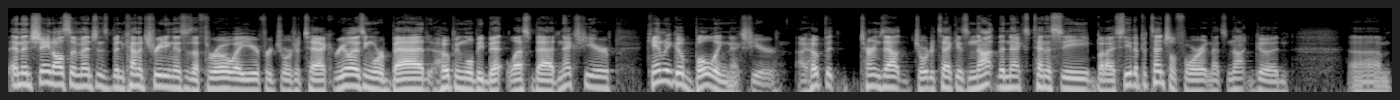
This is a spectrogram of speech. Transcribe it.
and then Shane also mentions been kind of treating this as a throwaway year for Georgia Tech, realizing we're bad, hoping we'll be bit less bad next year. Can we go bowling next year? I hope it turns out Georgia Tech is not the next Tennessee, but I see the potential for it, and that's not good. Um,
